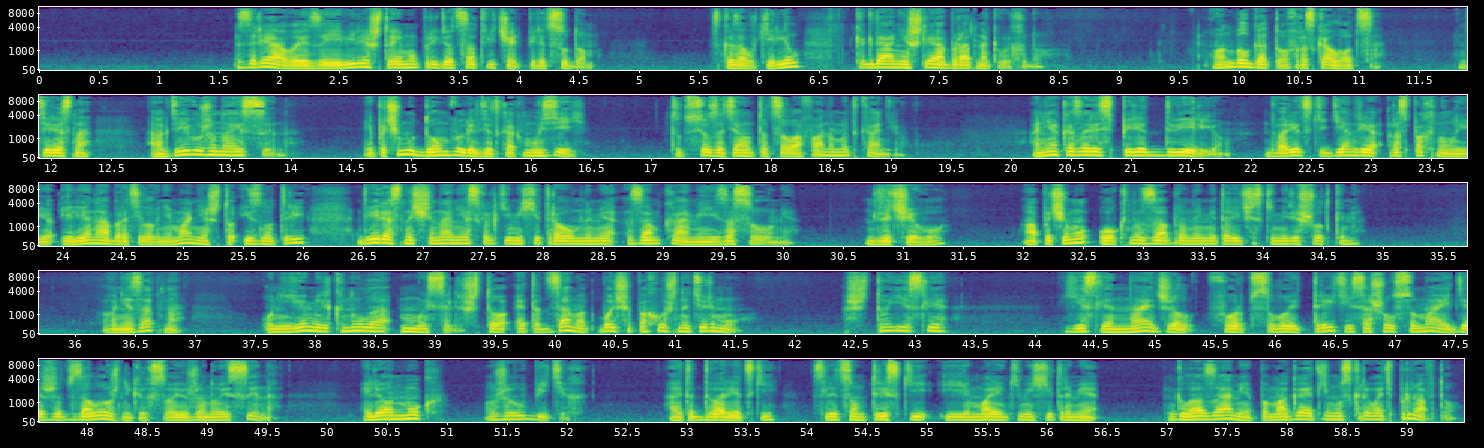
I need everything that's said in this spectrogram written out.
Зря вы заявили, что ему придется отвечать перед судом, сказал Кирилл, когда они шли обратно к выходу. Он был готов расколоться. Интересно, а где его жена и сын? И почему дом выглядит как музей? Тут все затянуто целлофаном и тканью. Они оказались перед дверью. Дворецкий Генри распахнул ее, и Лена обратила внимание, что изнутри дверь оснащена несколькими хитроумными замками и засовами. Для чего? А почему окна забраны металлическими решетками? Внезапно у нее мелькнула мысль, что этот замок больше похож на тюрьму. Что если... Если Найджел Форбс Ллойд III сошел с ума и держит в заложниках свою жену и сына? Или он мог уже убить их? А этот дворецкий с лицом трески и маленькими хитрыми глазами помогает ему скрывать правду.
